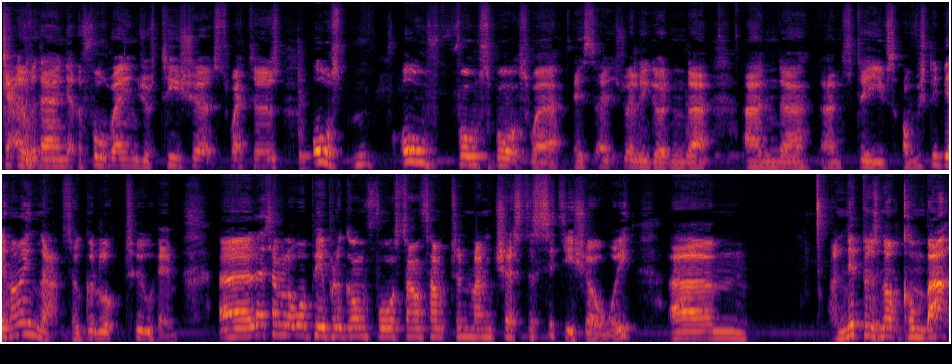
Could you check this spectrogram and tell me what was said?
Get over there and get the full range of t-shirts, sweaters, all all full sportswear. It's it's really good, and uh, and uh, and Steve's obviously behind that. So good luck to him. Uh, let's have a look what people have gone for Southampton, Manchester City, shall we? Um, Nipper's not come back,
